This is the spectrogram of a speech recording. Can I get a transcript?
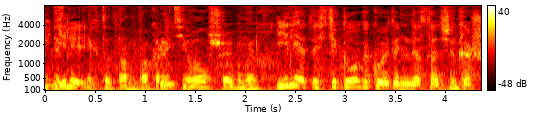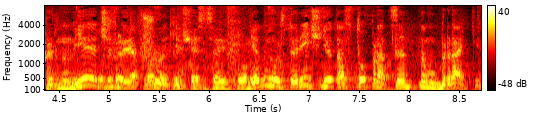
Без или каких-то там покрытий волшебных. Или это стекло какое-то недостаточно кошерное. Но я, Ну, честно говоря, в шоке. часть iPhone. Я думаю, что речь идет о стопроцентном браке.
